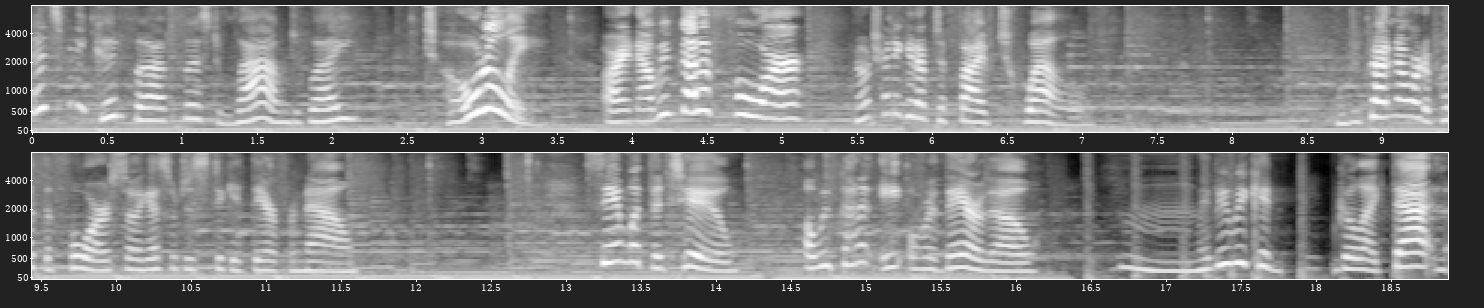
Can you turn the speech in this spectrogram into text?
That's pretty good for our first round, right? Totally! All right, now we've got a four. Now we're trying to get up to 512. We've got nowhere to put the four, so I guess we'll just stick it there for now. Same with the two. Oh, we've got an eight over there, though. Hmm, maybe we could go like that and...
